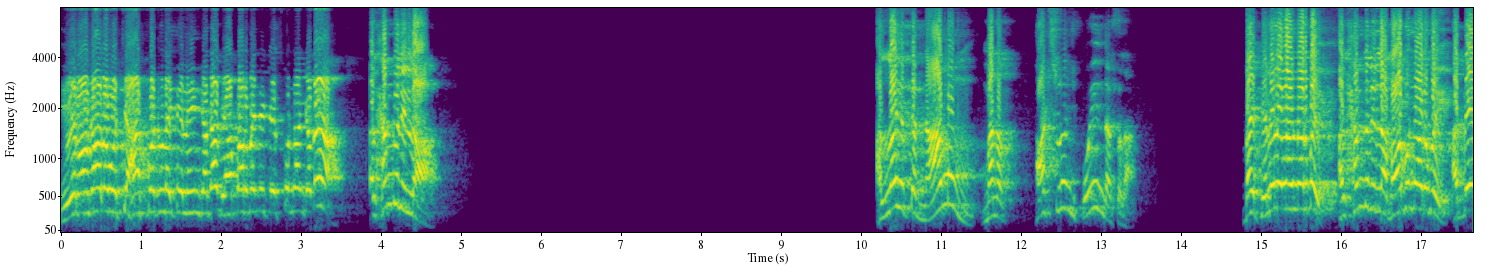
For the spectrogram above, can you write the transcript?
ఏ రోగాలు వచ్చే హాస్పిటల్ అయితే లేం కదా వ్యాపారం అయితే చేసుకున్నాం కదా. అల్హమ్దులిల్లా అల్లా యొక్క నామం మన హార్ట్స్లోంచి పోయింది అసలు. బై పిల్లలు ఎలా ఉన్నారు బై అల్హమ్దుల్లా బాగున్నారు బై అబ్బే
